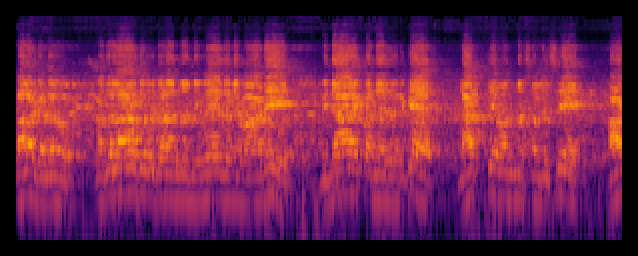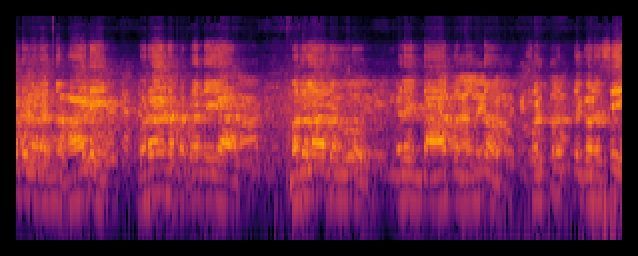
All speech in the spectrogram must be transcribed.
ಫಲಗಳು ಮೊದಲಾದವುಗಳನ್ನು ನಿವೇದನೆ ಮಾಡಿ ವಿನಾಯಕನೆದುರಿಗೆ ನಾಟ್ಯವನ್ನು ಸಲ್ಲಿಸಿ ಹಾಡುಗಳನ್ನು ಹಾಡಿ ಪುರಾಣ ಪಠನೆಯ ಮೊದಲಾದವುಗಳಿಂದ ಆತನನ್ನು ಸಂತೃಪ್ತಿಗೊಳಿಸಿ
